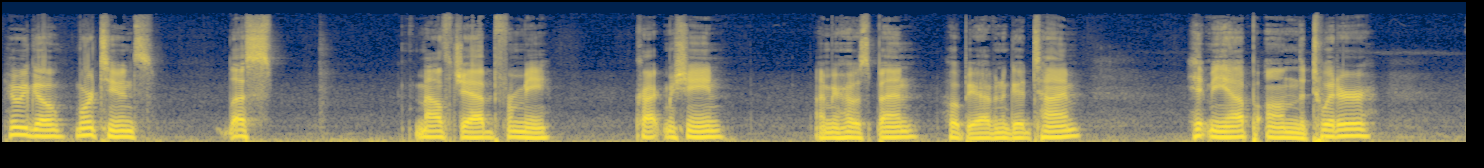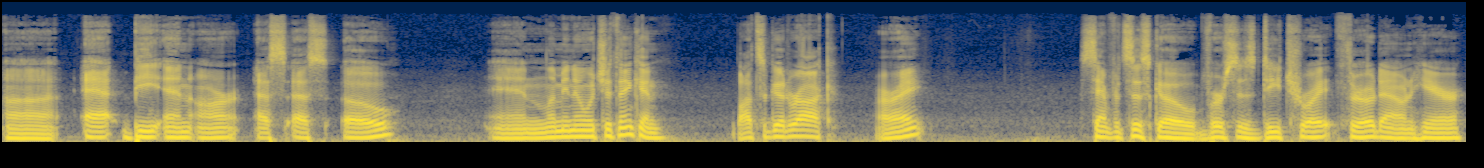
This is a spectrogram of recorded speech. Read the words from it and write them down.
here we go. More tunes, less mouth jab from me. Crack Machine. I'm your host Ben. Hope you're having a good time. Hit me up on the Twitter uh, at BNRSSO and let me know what you're thinking. Lots of good rock. All right. San Francisco versus Detroit throwdown here,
